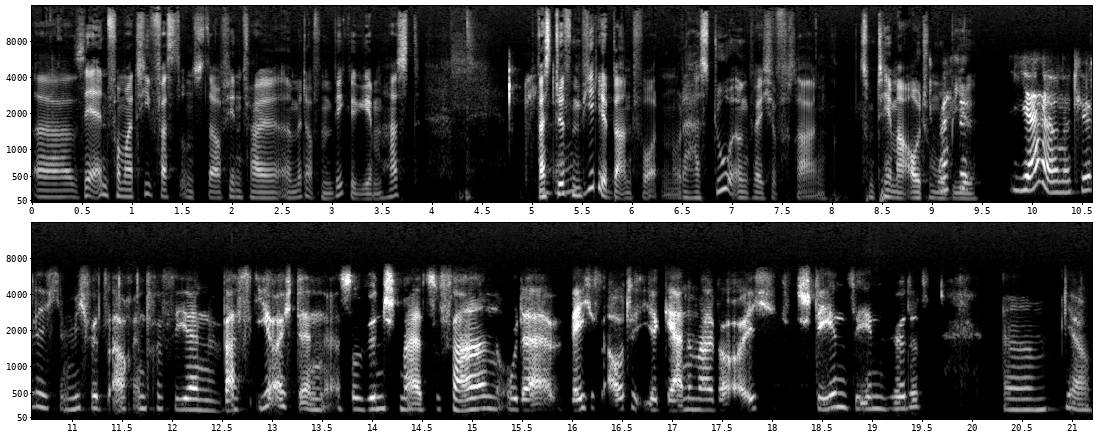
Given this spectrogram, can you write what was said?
äh, sehr informativ, was du uns da auf jeden Fall äh, mit auf den Weg gegeben hast. Was dürfen wir dir beantworten? Oder hast du irgendwelche Fragen zum Thema Automobil? Ja, natürlich. Mich würde es auch interessieren, was ihr euch denn so wünscht, mal zu fahren oder welches Auto ihr gerne mal bei euch stehen sehen würdet. Ähm, ja,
